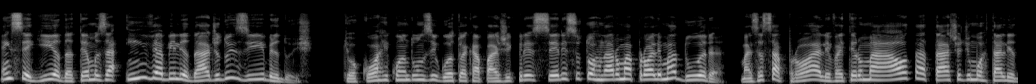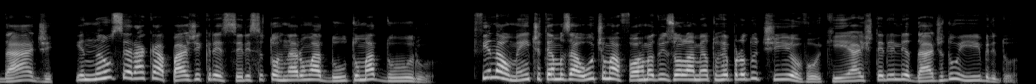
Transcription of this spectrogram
Em seguida, temos a inviabilidade dos híbridos, que ocorre quando um zigoto é capaz de crescer e se tornar uma prole madura, mas essa prole vai ter uma alta taxa de mortalidade e não será capaz de crescer e se tornar um adulto maduro. Finalmente, temos a última forma do isolamento reprodutivo, que é a esterilidade do híbrido.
